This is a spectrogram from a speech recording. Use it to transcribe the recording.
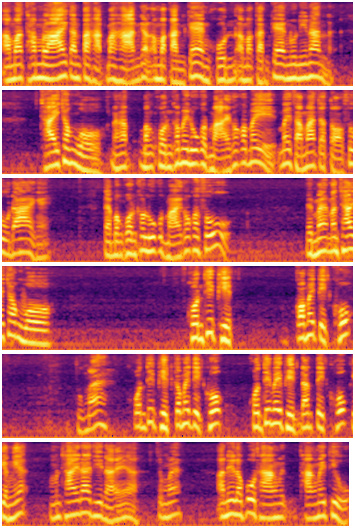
เอามาทำร้ายกันประหัตประหารกันเอามากันแกล้งคนเอามากันแกล้งนู่นนี่นั่นใช้ช่องโหว่นะครับ บางคนเขาไม่รู้กฎหมายเขาก็ไม่ไม่สามารถจะต่อสู้ได้ไง แต่บางคนเขารู้กฎหมายเขาก็สู้ เห็นไหมมันใช้ช่องโหว่คนที่ผิดก็ไม่ติดคุก ถูกไหมคนที่ผิดก็ไม่ติดคุก คนที่ไม่ผิดดันติดคุกอย่างเงี้ย มันใช้ได้ที่ไหนอะใช่ไหมอันนี้เราพูดทางทางไม่ถูก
